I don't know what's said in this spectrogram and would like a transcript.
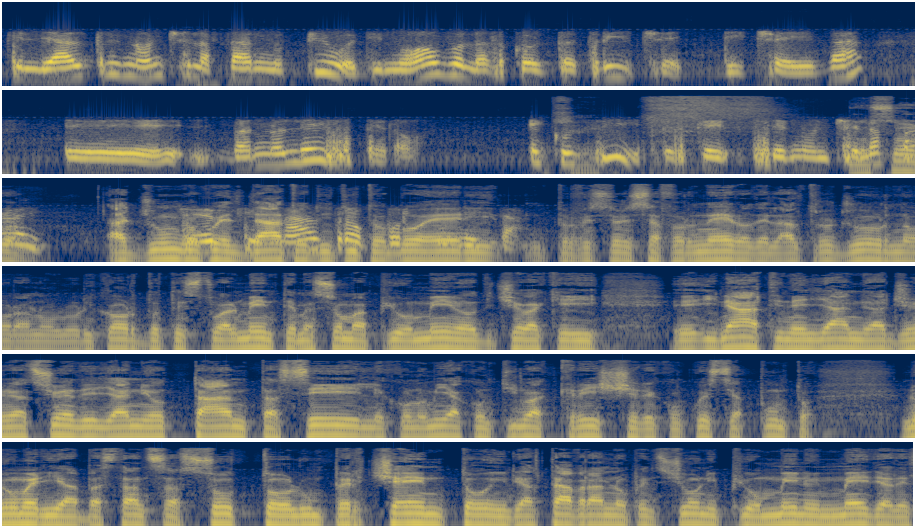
che gli altri non ce la fanno più. E di nuovo l'ascoltatrice diceva eh, vanno all'estero è così, sì. perché se non ce la fai... Aggiungo quel dato di Tito Boeri, professoressa Fornero, dell'altro giorno, ora non lo ricordo testualmente, ma insomma più o meno diceva che i, eh, i nati negli anni, la generazione degli anni Ottanta, se l'economia continua a crescere con questi appunto numeri abbastanza sotto l'1%, in realtà avranno pensioni più o meno in media del,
